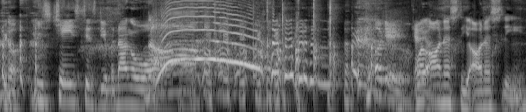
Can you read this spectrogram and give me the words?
final. no, he's changed since the Menang Award. okay. Well, on. honestly, honestly,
